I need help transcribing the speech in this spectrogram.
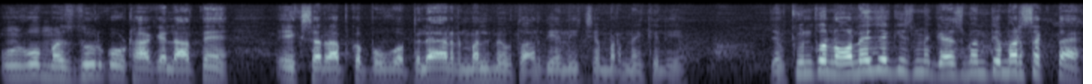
उन, वो मजदूर को उठा के लाते हैं, एक शराब का पौवा पिलाया और मल में उतार दिया नीचे मरने के लिए। जबकि उनको नॉलेज है कि इसमें गैस बनते मर सकता है।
